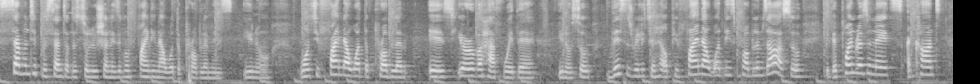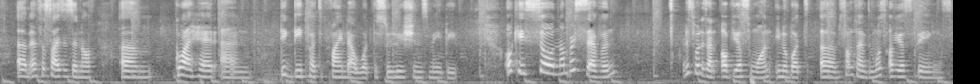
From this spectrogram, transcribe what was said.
70% of the solution is even finding out what the problem is. You know, once you find out what the problem is you're over halfway there you know. So this is really to help you find out what these problems are. So if a point resonates i can't um, emphasize this enough um, go ahead and dig deeper to find out what the solutions may be. Okay so number seven this one is an obvious one you know but um, sometimes the most obvious things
